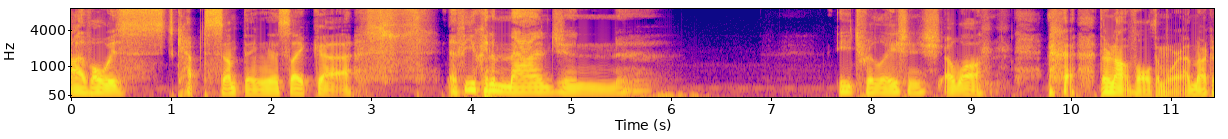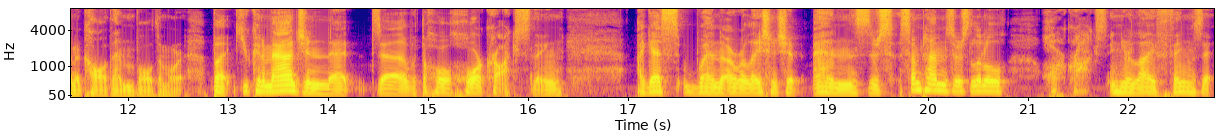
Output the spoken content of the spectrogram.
I've always kept something. It's like uh, if you can imagine each relationship. Well, they're not Voldemort. I'm not going to call them Voldemort. But you can imagine that uh, with the whole Horcrux thing, I guess when a relationship ends, there's sometimes there's little Horcrux in your life, things that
